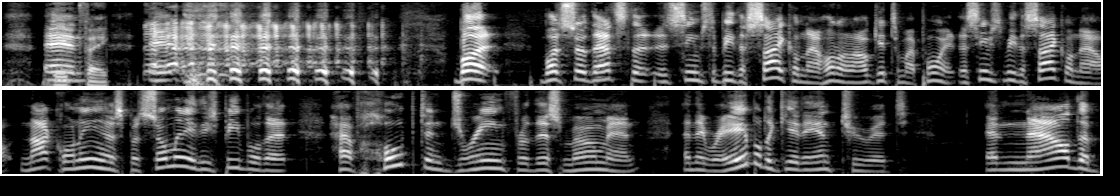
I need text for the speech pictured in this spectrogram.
and, fake. but but so that's the it seems to be the cycle now. Hold on, I'll get to my point. That seems to be the cycle now. Not Cornelius, but so many of these people that have hoped and dreamed for this moment, and they were able to get into it, and now the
